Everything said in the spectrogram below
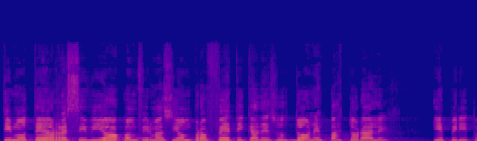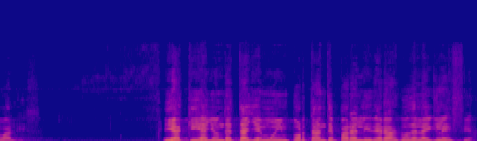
Timoteo recibió confirmación profética de sus dones pastorales y espirituales. Y aquí hay un detalle muy importante para el liderazgo de la iglesia.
